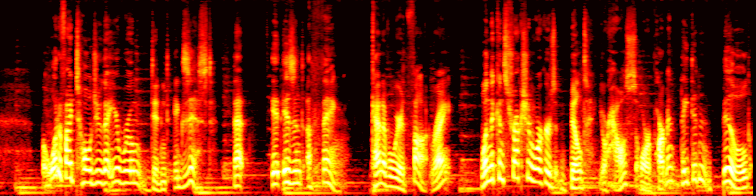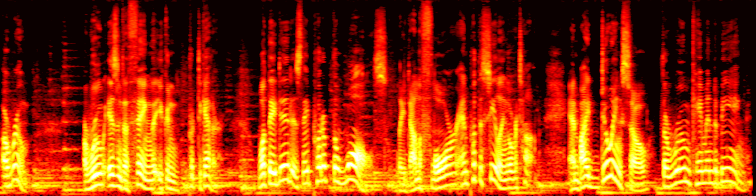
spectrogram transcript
But what if I told you that your room didn't exist? That it isn't a thing? Kind of a weird thought, right? When the construction workers built your house or apartment, they didn't build a room. A room isn't a thing that you can put together. What they did is they put up the walls, laid down the floor, and put the ceiling over top. And by doing so, the room came into being.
